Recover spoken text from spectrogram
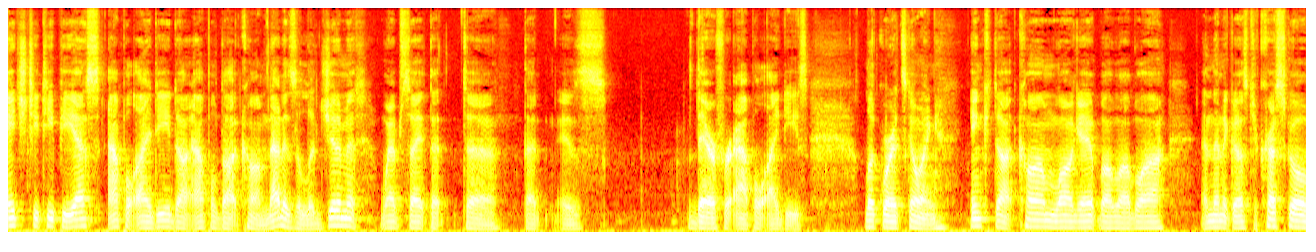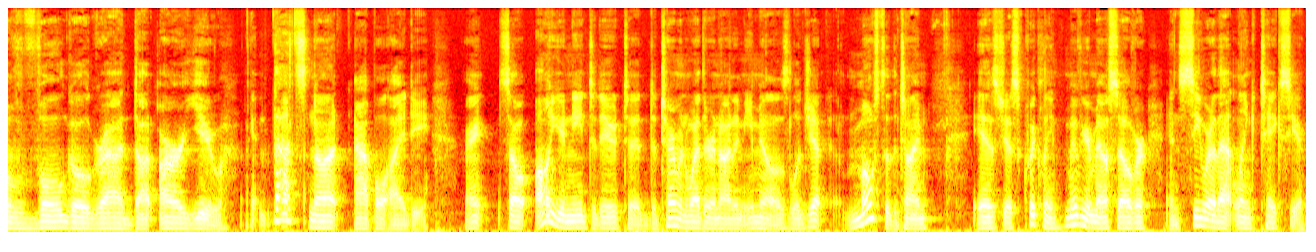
https appleid.apple.com. That is a legitimate website that uh, that is there for Apple IDs. Look where it's going. Inc.com, log out, blah blah blah, and then it goes to kreskovolgograd.ru. Okay, that's not Apple ID, right? So all you need to do to determine whether or not an email is legit, most of the time, is just quickly move your mouse over and see where that link takes you.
